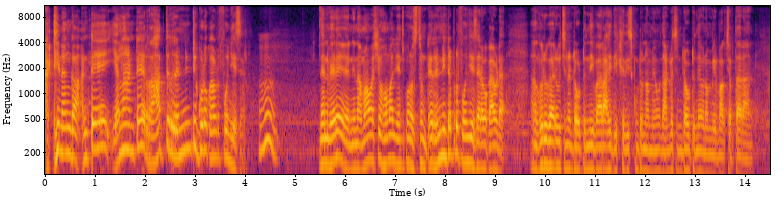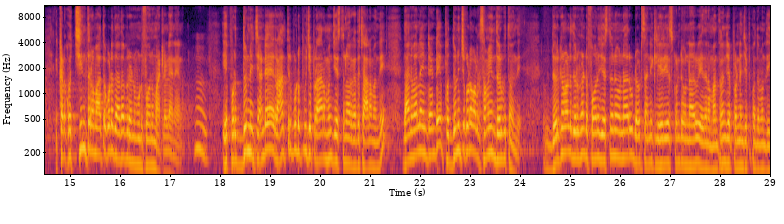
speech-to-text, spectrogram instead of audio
కఠినంగా అంటే ఎలా అంటే రాత్రి రెండింటికి కూడా ఒక ఆవిడ ఫోన్ చేశారు. నేను వేరే నేను అమావాస్య హోమాలు చేయించుకొని వస్తుంటే రెండింటప్పుడు ఫోన్ చేశారు ఒక ఆవిడ. "ఆ, గురుగారు చిన్న డౌట్ ఉంది వారాహి దీక్ష తీసుకుంటున్నాం మేము దాంట్లో చిన్న డౌట్ ఉంది ఏమన్నా మీరు మాకు చెప్తారా అని. ఇక్కడికి వచ్చిన తర్వాత కూడా దాదాపు రెండు మూడు ఫోన్లు మాట్లాడాను నేను. ఏ పొద్దున్న నుంచి అంటే రాత్రిపూట పూజ ప్రారంభం చేస్తున్నారు కదా చాలామంది. దానివల్ల ఏంటంటే పొద్దున్నుంచి కూడా వాళ్ళకి సమయం దొరుకుతుంది. దొరికిన వాళ్ళు దొరికినట్టు ఫోన్ చేస్తూనే ఉన్నారు డౌట్స్ అన్ని క్లియర్ చేసుకుంటూ ఉన్నారు. ఏదైనా మంత్రం చెప్పండి అని చెప్పి కొంతమంది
